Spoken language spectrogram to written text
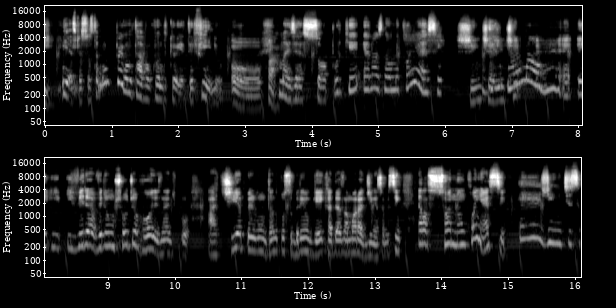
E, E as pessoas também me perguntavam quando que eu ia ter filho. Opa! Mas é só porque elas não me conhecem. Gente, a Gente, normal. É, é, e, e vira, vira um show de horrores, né? Tipo, a tia perguntando pro sobrinho gay cadê as namoradinhas, sabe assim? Ela só não conhece. É, gente, isso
